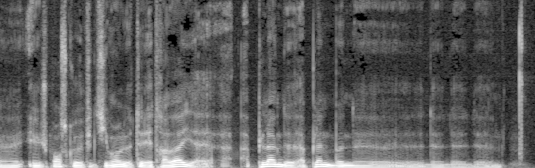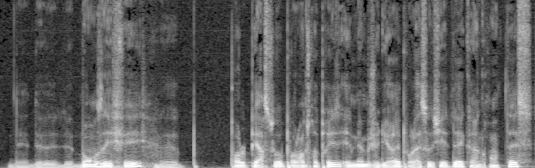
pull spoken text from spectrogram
Euh, et je pense qu'effectivement, le télétravail a, plein de, a plein de, bonnes, de, bons effets euh, pour le perso, pour l'entreprise, et même, je dirais, pour la société avec un grand S,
